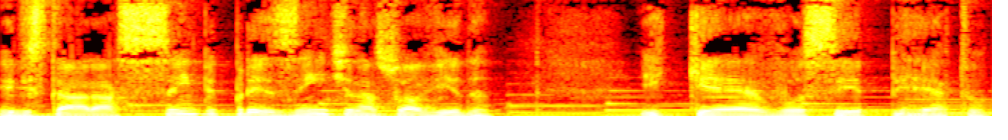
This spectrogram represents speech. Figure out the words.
Ele estará sempre presente na sua vida. e quer você perto.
